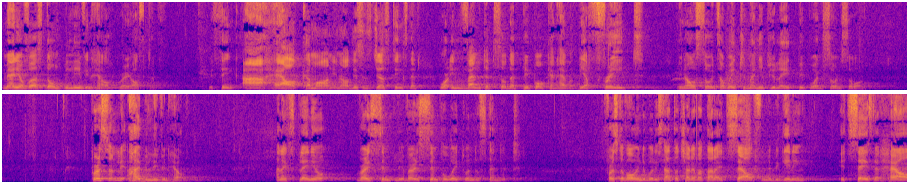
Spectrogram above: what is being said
many of us don't believe in hell very often. We think, ah, hell, come on, you know, this is just things that were invented so that people can have be afraid, you know, so it's a way to manipulate people and so and so on. Personally, I believe in hell. And I explain you very simply, a very simple way to understand it. First of all, in the Bodhisattvacharyavatara itself, in the beginning, it says that hell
